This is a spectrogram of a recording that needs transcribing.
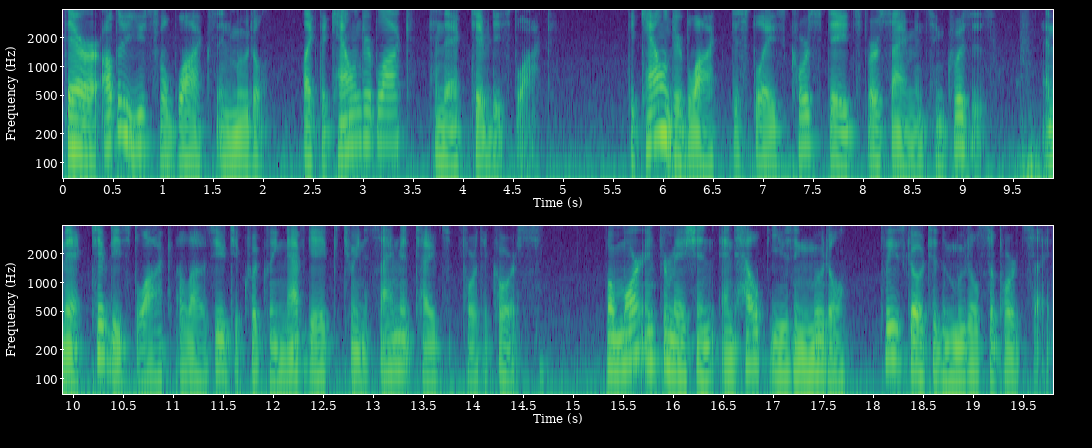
There are other useful blocks in Moodle, like the Calendar block and the Activities block. The Calendar block displays course dates for assignments and quizzes, and the Activities block allows you to quickly navigate between assignment types for the course. For more information and help using Moodle, please go to the Moodle support site.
